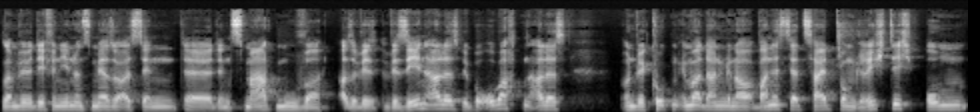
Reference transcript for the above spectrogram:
sondern wir definieren uns mehr so als den, äh, den Smart Mover. Also wir, wir sehen alles, wir beobachten alles und wir gucken immer dann genau, wann ist der Zeitpunkt richtig, um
